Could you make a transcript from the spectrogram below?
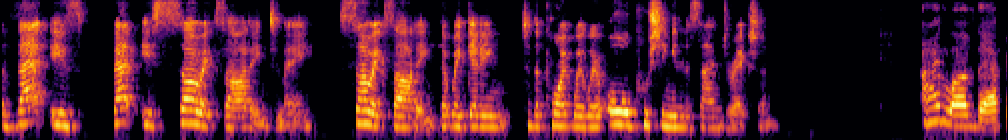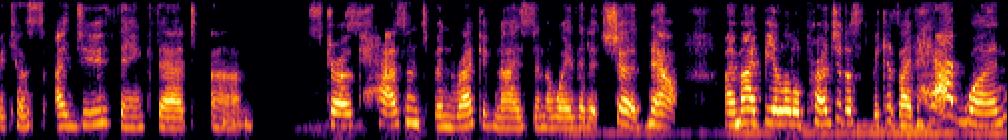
that is that is so exciting to me. So exciting that we're getting to the point where we're all pushing in the same direction. I love that because I do think that um, stroke hasn't been recognized in the way that it should. Now, I might be a little prejudiced because I've had one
